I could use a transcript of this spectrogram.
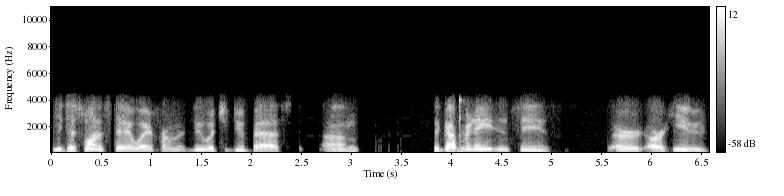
you just want to stay away from it. Do what you do best. Um, the government agencies are are huge.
